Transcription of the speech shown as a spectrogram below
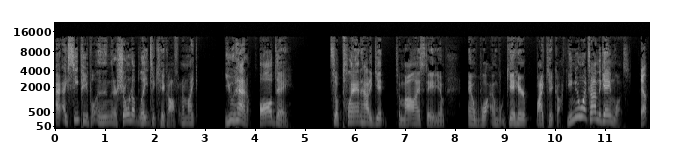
I, I see people, and then they're showing up late to kickoff, and I'm like, you had all day to plan how to get to Mile High Stadium and wa- and get here by kickoff. You knew what time the game was. Yep.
